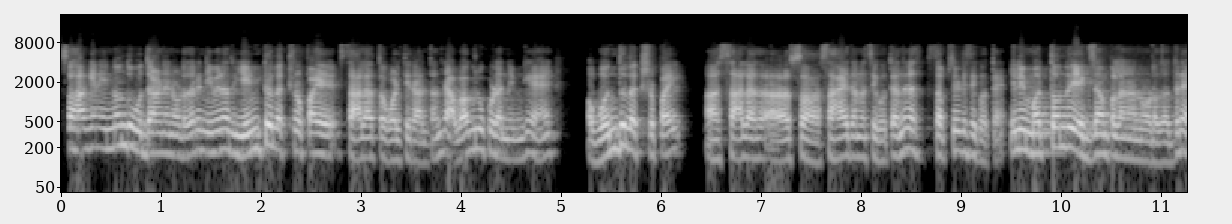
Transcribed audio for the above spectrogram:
ಸೊ ಹಾಗೇನೆ ಇನ್ನೊಂದು ಉದಾಹರಣೆ ನೋಡಿದ್ರೆ ನೀವೇನಾದ್ರು ಎಂಟು ಲಕ್ಷ ರೂಪಾಯಿ ಸಾಲ ತಗೊಳ್ತೀರಾ ಅಂತಂದ್ರೆ ಅವಾಗ್ಲೂ ಕೂಡ ನಿಮ್ಗೆ ಒಂದು ಲಕ್ಷ ರೂಪಾಯಿ ಸಾಲ ಸಹಾಯಧನ ಸಿಗುತ್ತೆ ಅಂದ್ರೆ ಸಬ್ಸಿಡಿ ಸಿಗುತ್ತೆ. ಇಲ್ಲಿ ಮತ್ತೊಂದು ಎಕ್ಸಾಂಪಲ್ ಅನ್ನ ನೋಡೋದಾದ್ರೆ,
